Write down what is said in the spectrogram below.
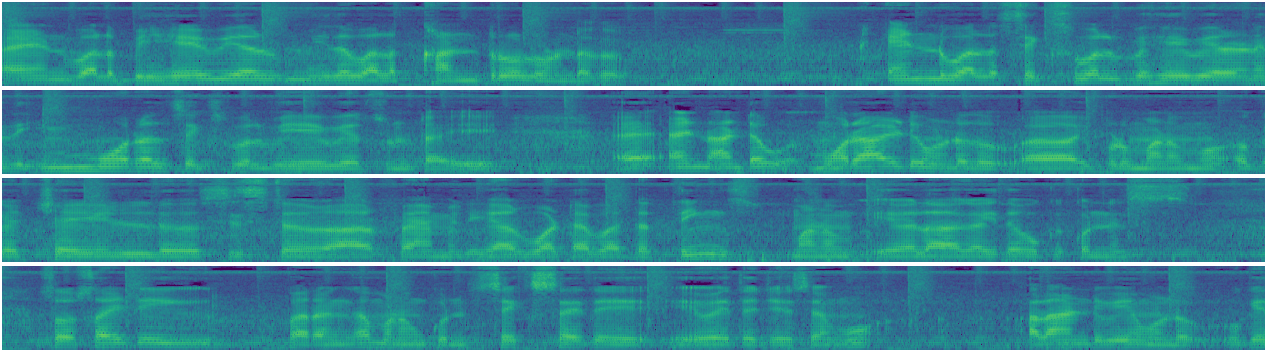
అండ్ వాళ్ళ బిహేవియర్ మీద వాళ్ళ కంట్రోల్ ఉండదు. అండ్ వాళ్ళ సెక్సువల్ బిహేవియర్ అనేది ఇమ్మోరల్ సెక్సువల్ బిహేవియర్స్ ఉంటాయి. అండ్ అంటే మొరాలిటీ ఉండదు. ఇప్పుడు మనం ఒక child sister or family or whatever the things మనం ఎలాగైతే ఒక కొన్ని సొసైటీ పరంగా మనం కొన్ని సెక్స్ అయితే ఏవైతే చేసామో అలాంటివి ఉండవు. ఓకే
